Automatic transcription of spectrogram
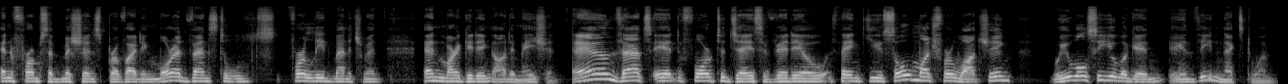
and form submissions, providing more advanced tools for lead management and marketing automation. And that's it for today's video. Thank you so much for watching. We will see you again in the next one.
